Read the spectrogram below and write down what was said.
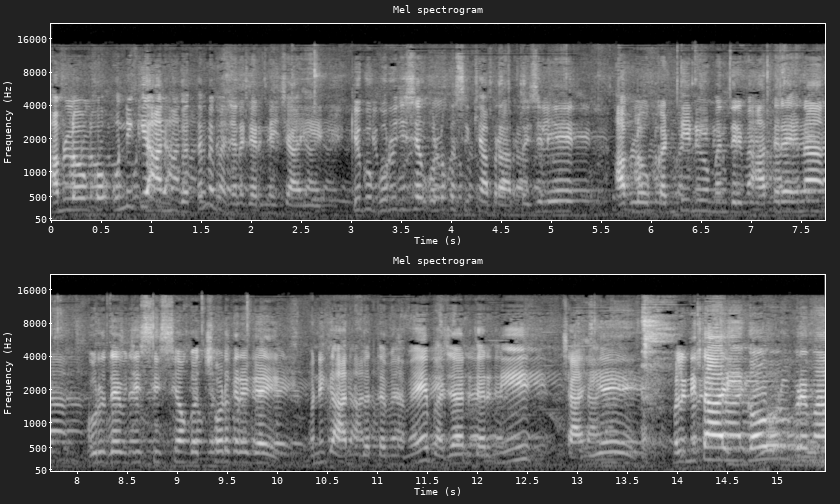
हम लोगों को उन्हीं के अनुगत्य में भजन करनी चाहिए, क्योंकि गुरु जी से उन लोग को शिक्षा प्राप्त इसलिए आप लोग कंटिन्यू मंदिर में आते रहना गुरुदेव जी शिष्यों को छोड़ कर गए, उन्हीं के अनुगत्य में हमें भजन करनी चाहिए। बोले, निताई गौर ब्रह्मा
